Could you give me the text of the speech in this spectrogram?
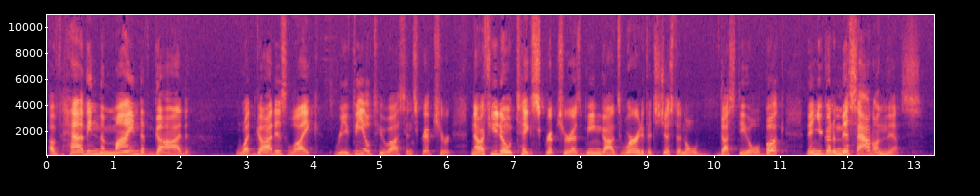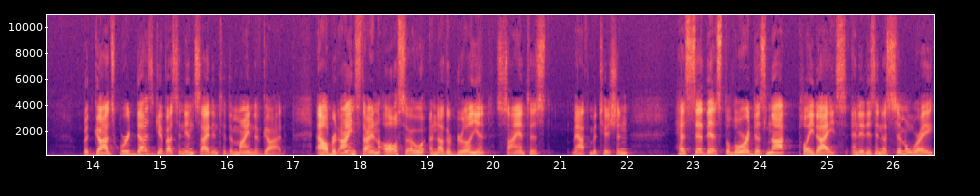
of having the mind of God, what God is like, revealed to us in Scripture. Now, if you don't take Scripture as being God's Word, if it's just an old, dusty old book, then you're going to miss out on this. But God's Word does give us an insight into the mind of God. Albert Einstein, also another brilliant scientist, mathematician, has said this The Lord does not play dice, and it is in a similar way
